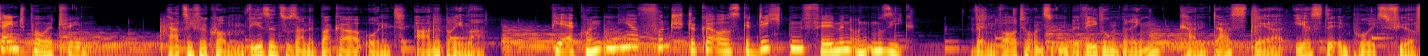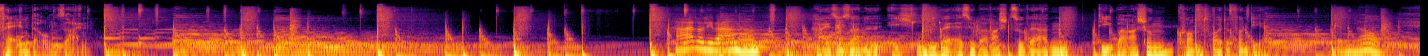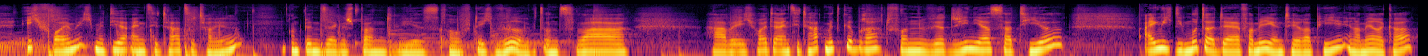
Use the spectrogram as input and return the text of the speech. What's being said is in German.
Change Poetry. Herzlich willkommen, wir sind Susanne Backer und Arne Bremer. Wir erkunden hier Fundstücke aus Gedichten, Filmen und Musik. Wenn Worte uns in Bewegung bringen, kann das der erste Impuls für Veränderung sein. Hallo, lieber Arne. Hi Susanne, ich liebe es, überrascht zu werden. Die Überraschung kommt heute von dir. Genau. Ich freue mich, mit dir ein Zitat zu teilen und bin sehr gespannt, wie es auf dich wirkt. Und zwar habe ich heute ein Zitat mitgebracht von Virginia Satir, eigentlich die Mutter der Familientherapie in Amerika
